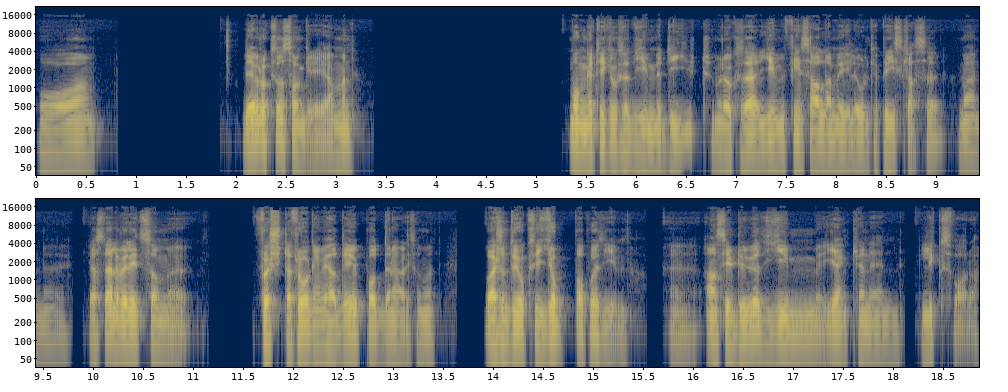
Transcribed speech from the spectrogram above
Och det är väl också en sån grej, ja, men Många tycker också att gym är dyrt, men det är också så här, gym finns i alla möjliga olika prisklasser. Men eh, jag ställer väl lite som eh, första frågan vi hade i podden här, liksom, och eftersom du också jobbar på ett gym, eh, anser du att gym egentligen är en lyxvara?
